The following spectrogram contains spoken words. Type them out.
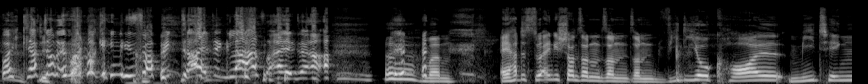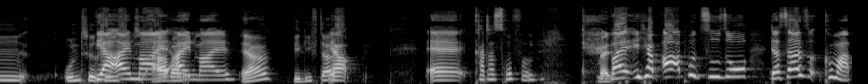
Boah, ich klapp doch immer noch gegen dieses verfickte alte Glas, Alter. Ach, Mann. Ey, hattest du eigentlich schon so ein, so ein, so ein Videocall-Meeting, Unterricht? Ja, einmal, Arbeit? einmal. Ja? Wie lief das? Ja. Äh, Katastrophe. Weil, Weil ich habe ab und zu so, das war so, guck mal,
